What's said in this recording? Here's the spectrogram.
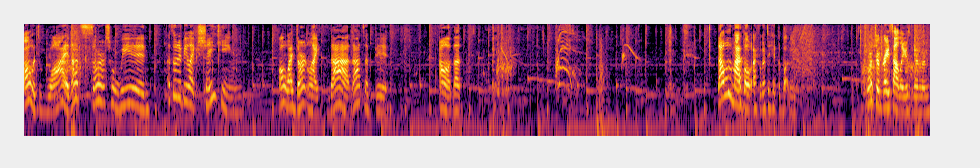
Oh, it's Y. That's so, so weird. I thought it'd be like shaking. Oh, I don't like that. That's a bit... Oh, that... That was my fault. I forgot to hit the button. To a great start, ladies and gentlemen.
